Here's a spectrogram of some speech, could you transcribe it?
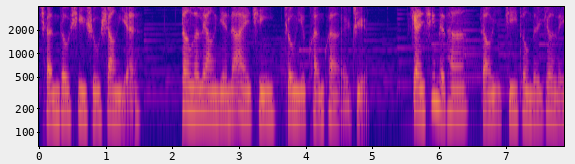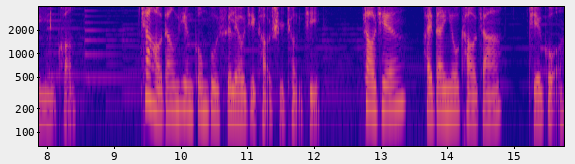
全都悉数上演，等了两年的爱情终于款款而至，感性的她早已激动得热泪盈眶。恰好当天公布四六级考试成绩，早前还担忧考砸，结果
